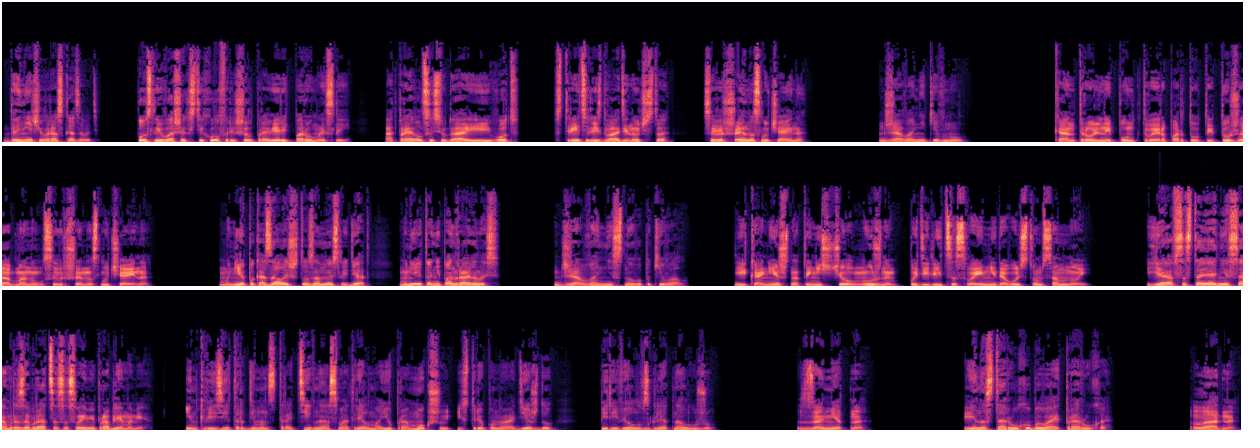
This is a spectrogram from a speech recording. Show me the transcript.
«Да нечего рассказывать. После ваших стихов решил проверить пару мыслей. Отправился сюда и вот... Встретились два одиночества. Совершенно случайно». Джованни кивнул. «Контрольный пункт в аэропорту ты тоже обманул совершенно случайно?» «Мне показалось, что за мной следят. Мне это не понравилось». Джованни снова покивал. «И, конечно, ты не счел нужным поделиться своим недовольством со мной. Я в состоянии сам разобраться со своими проблемами». Инквизитор демонстративно осмотрел мою промокшую и стрепанную одежду, перевел взгляд на лужу. «Заметно». «И на старуху бывает проруха». «Ладно,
